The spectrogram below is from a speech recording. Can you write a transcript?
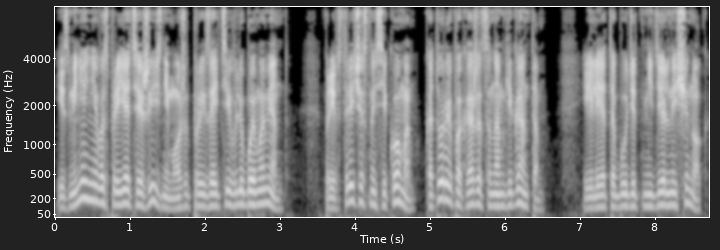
Изменение восприятия жизни может произойти в любой момент. При встрече с насекомым, которое покажется нам гигантом. Или это будет недельный щенок.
